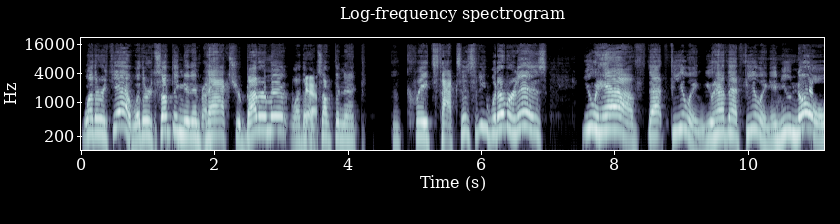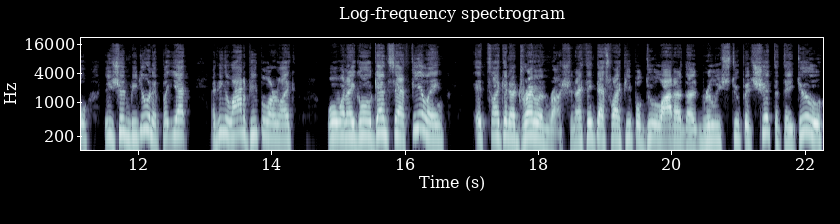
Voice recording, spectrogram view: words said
Whether it's yeah, whether it's something that impacts your betterment, whether Yeah. it's something that creates toxicity, whatever it is, you have that feeling. You have that feeling, and you know that you shouldn't be doing it. But yet, I think a lot of people are like, well, when I go against that feeling, it's like an adrenaline rush. And I think that's why people do a lot of the really stupid shit that they do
